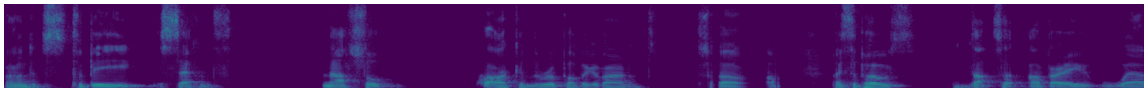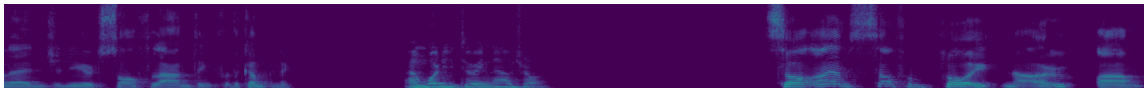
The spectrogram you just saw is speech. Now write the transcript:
And it's to be the seventh national park in the Republic of Ireland. So I suppose that's a, a very well engineered soft landing for the company. And what are you doing now, John? So I am self-employed now. Um,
